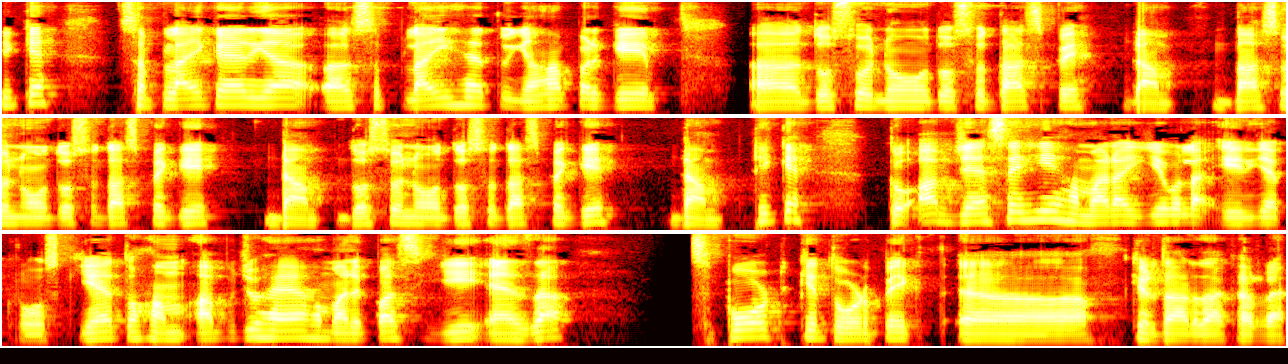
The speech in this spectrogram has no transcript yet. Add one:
ठीक है? सप्लाई का एरिया सप्लाई है तो यहाँ पर गे दो सौ नौ, दो सौ दस पे डंप दो सौ नौ, दो सौ दस पे गे डंप दो सौ नौ, दो सौ दस पे गए डंप ठीक है? तो अब जैसे ही हमारा ये वाला एरिया क्रॉस किया है तो हम अब जो है हमारे पास ये एज अ सपोर्ट के तौर पे एक किरदार अदा कर रहा है।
